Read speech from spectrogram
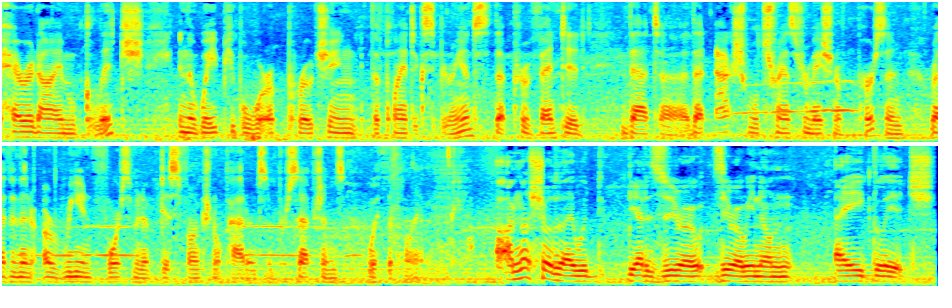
paradigm glitch in the way people were approaching the plant experience that prevented that uh, that actual transformation of person rather than a reinforcement of dysfunctional patterns and perceptions with the plant. I'm not sure that I would be able to zero zero in on a glitch,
